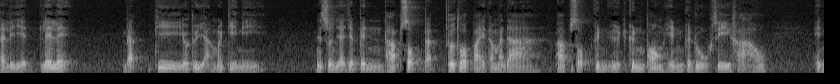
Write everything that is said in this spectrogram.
รายละเอียดเละๆแบบที่ยกตัวอย่างเมื่อกี้นี้ในส่วนใหญ่จะเป็นภาพศพแบบทั่ว ๆ ไปธรรมดา ภาพศพขึ้นอืดขึ้นพองเห็นกระดูกสีขาว เห็น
